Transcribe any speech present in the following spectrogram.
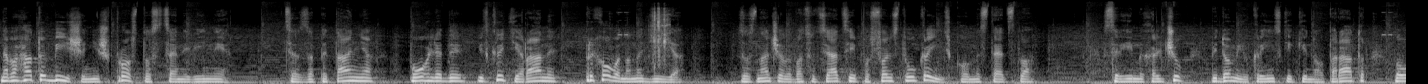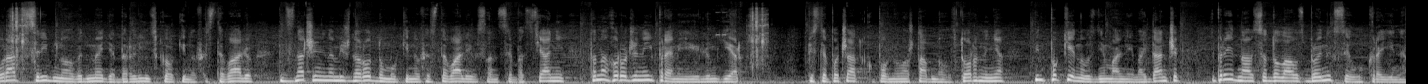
набагато більше, ніж просто сцени війни. Це запитання, погляди, відкриті рани, прихована надія, зазначили в Асоціації посольства українського мистецтва. Сергій Михальчук, відомий український кінооператор, лауреат срібного ведмедя Берлінського кінофестивалю, відзначений на міжнародному кінофестивалі в Сан-Себастьяні та нагороджений премією Люм'єр. Після початку повномасштабного вторгнення він покинув знімальний майданчик і приєднався до лав Збройних сил України.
